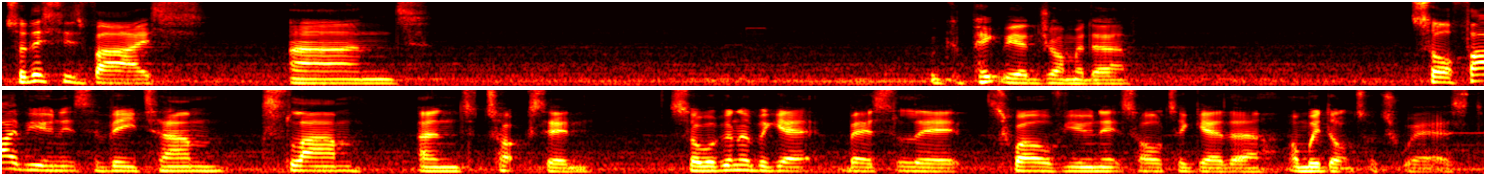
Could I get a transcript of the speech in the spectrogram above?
So this is Vice, and we could pick the Andromeda. So five units of E'tam, Slam, and Toxin. So we're going to get basically 12 units altogether, and we don't touch waste.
